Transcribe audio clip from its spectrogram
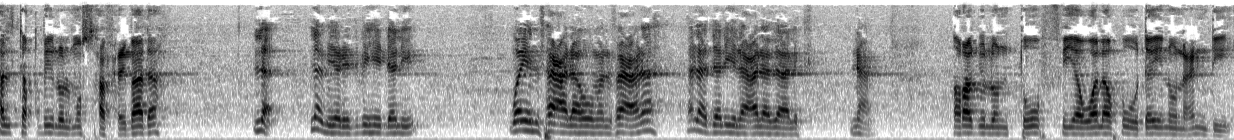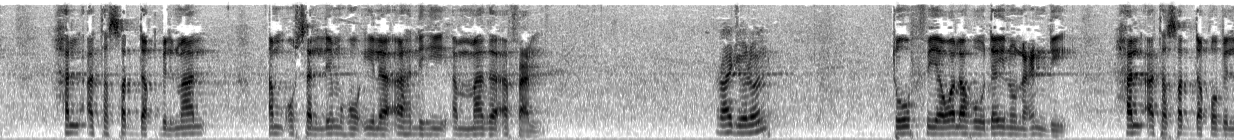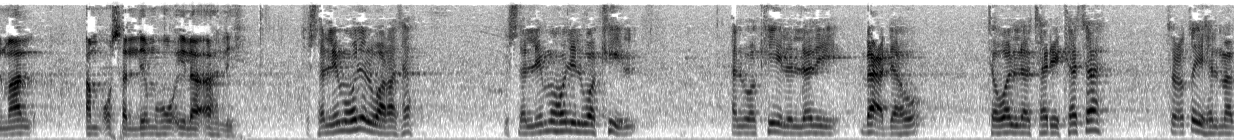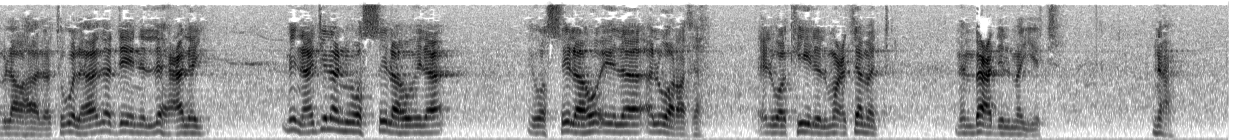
هل تقبيل المصحف عبادة؟ لا لم يرد به دليل. وإن فعله من فعله فلا دليل على ذلك. نعم. رجل توفي وله دين عندي هل أتصدق بالمال؟ أم أسلمه إلى أهله؟ أم ماذا أفعل؟ رجل توفي وله دين عندي هل أتصدق بالمال؟ أم أسلمه إلى أهله؟ تسلمه للورثة. يسلمه للوكيل الوكيل الذي بعده تولى تركته تعطيه المبلغ هذا تقول هذا دين له علي من أجل أن يوصله إلى يوصله إلى الورثة الوكيل المعتمد من بعد الميت. نعم.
